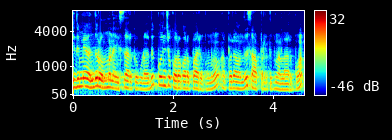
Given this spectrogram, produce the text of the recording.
இதுவுமே வந்து ரொம்ப நைஸாக இருக்கக்கூடாது. கொஞ்சம் குறை குறப்பாக இருக்கணும். அப்போ தான் வந்து சாப்பிட்றதுக்கு நல்லாயிருக்கும்.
